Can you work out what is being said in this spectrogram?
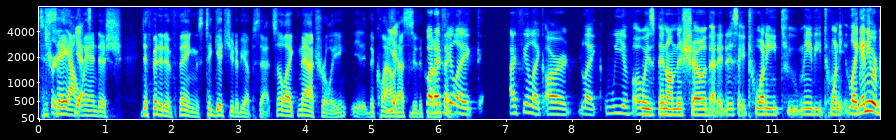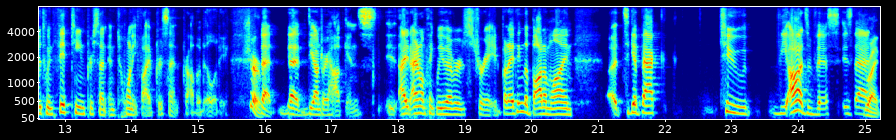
to True. say outlandish, yes. definitive things to get you to be upset. So like naturally, the clown yes, has to do the But I thing. feel like I feel like our like we have always been on this show that it is a 20 to maybe 20 like anywhere between 15% and 25% probability. Sure. That that DeAndre Hopkins I, I don't think we've ever strayed, but I think the bottom line uh, to get back to the odds of this is that right.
